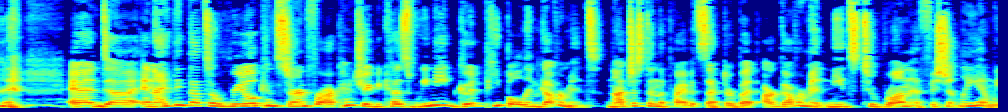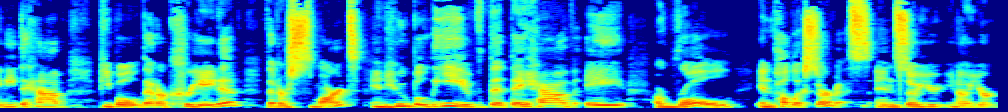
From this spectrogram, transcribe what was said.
and uh, and I think that's a real concern for our country because we need good people in government, not just in the private sector, but our government needs to run efficiently, and we need to have people that are creative, that are smart, and who believe that they have a a role in public service. And so you you know your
